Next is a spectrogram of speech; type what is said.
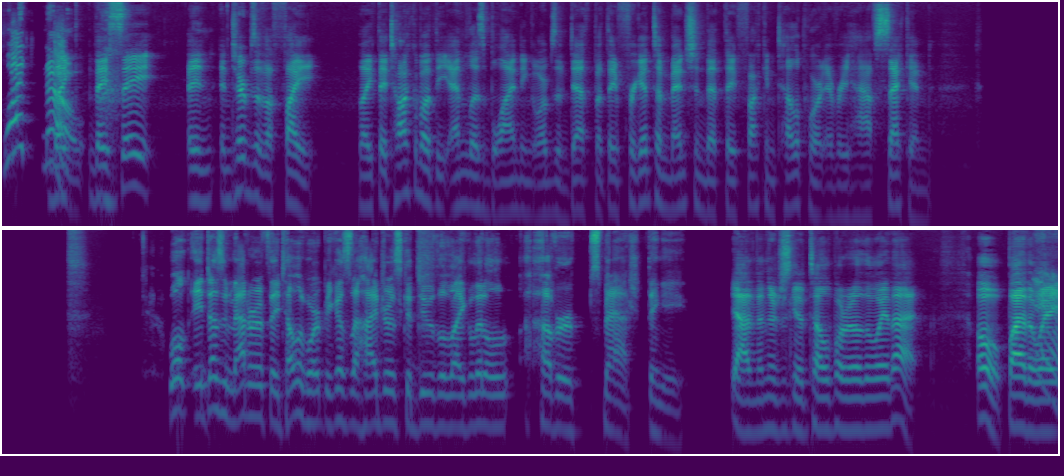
what? No. Like they say in in terms of a fight, like they talk about the endless blinding orbs of death, but they forget to mention that they fucking teleport every half second. Well, it doesn't matter if they teleport because the Hydras could do the like little hover smash thingy. Yeah, and then they're just gonna teleport out of the way of that. Oh, by the way,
